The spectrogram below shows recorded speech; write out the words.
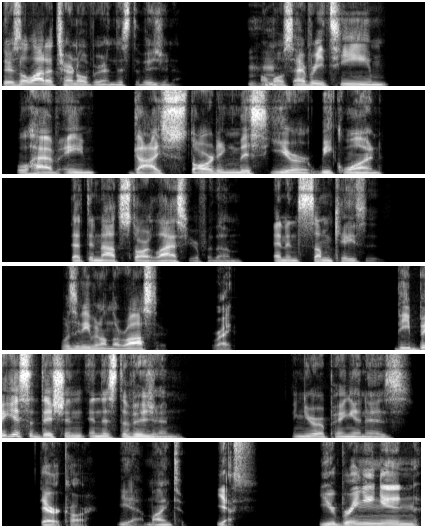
There's a lot of turnover in this division now. Mhm. almost every team will have a guy starting this year, week one, that did not start last year for them. And in some cases, wasn't even on the roster. Right. The biggest addition in this division, in your opinion, is Derek Carr. yeah, mine too. Yes. You're bringing in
